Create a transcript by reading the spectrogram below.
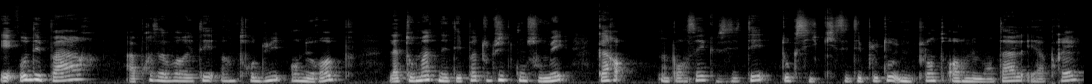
Et au départ, après avoir été introduit en Europe, la tomate n'était pas tout de suite consommée car on pensait que c'était toxique. C'était plutôt une plante ornementale et après,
